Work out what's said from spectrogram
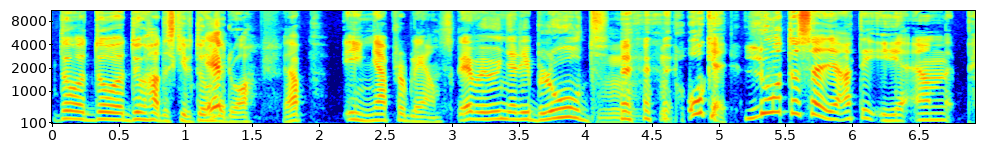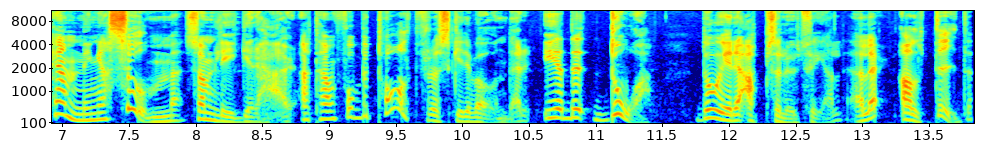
Da, da, du hadde skrevet under da? då? Japp. Inga problem. Skrevet under i blod. Ok, låt oss si at det er en penningasum som ligger her, at han får betalt for å skrive under. Er det da? Da er det absolutt fel, eller? Alltid?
